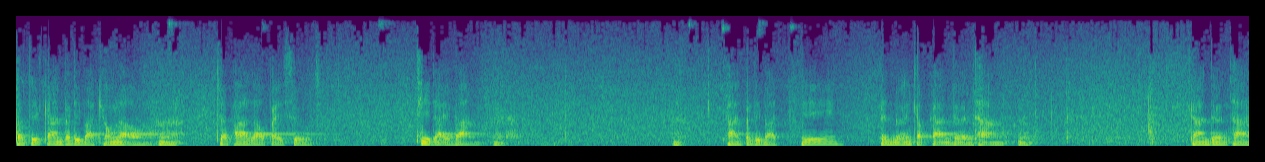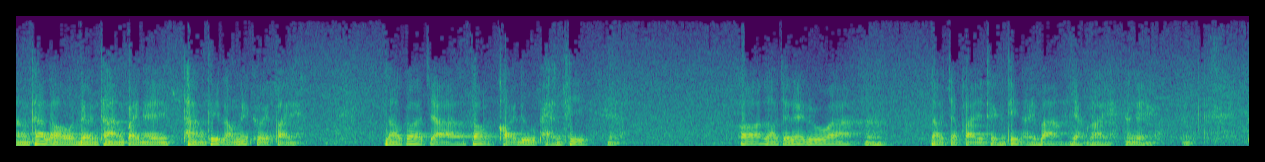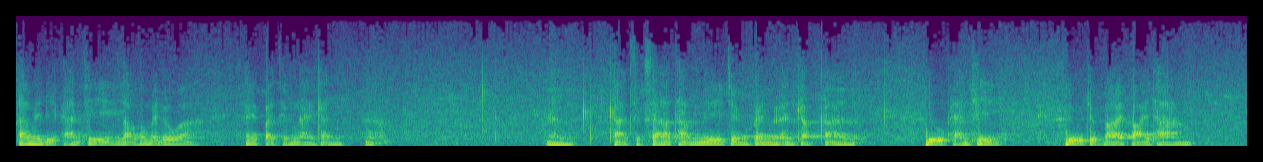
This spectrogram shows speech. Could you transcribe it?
ปฏิการปฏิบัติของเราจะพาเราไปสู่ที่ใดบ้าง การปฏิบัตินี้เป็นเหมือนกับการเดินทาง การเดินทางถ้าเราเดินทางไปในทางที่เราไม่เคยไป เราก็จะต้องคอยดูแผนที่ เพราะเราจะได้รู้ว่าเราจะไปถึงที่ไหนบ้างอย่างไร นั่นเอง ถ้าไม่มีแผนที่เราก็ไม่รู้ว่าไปถึงไหนกันการศึกษาธรรมนี้จึงเป็นเหมือนกับการดูแผนที่ ดูจุดหมายปลายทาง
